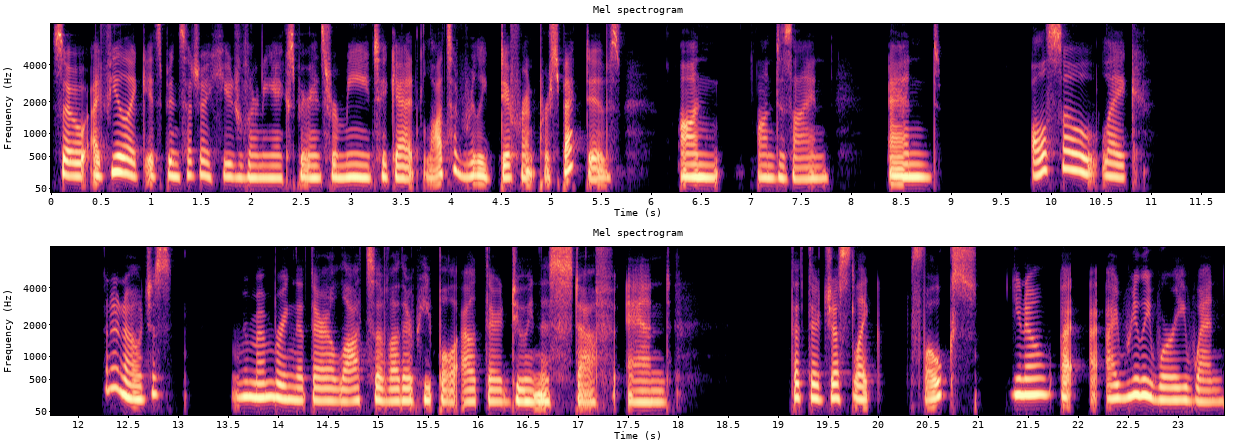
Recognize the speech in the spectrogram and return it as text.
So I feel like it's been such a huge learning experience for me to get lots of really different perspectives on on design and also like I don't know, just remembering that there are lots of other people out there doing this stuff and that they're just like folks, you know? I, I really worry when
